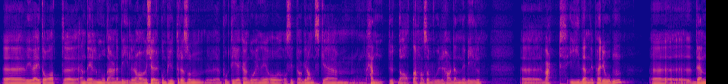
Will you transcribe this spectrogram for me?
Eh, vi vet òg at eh, en del moderne biler har jo kjørecomputere som eh, politiet kan gå inn i og, og sitte og granske, mm, hente ut data. Altså hvor har denne bilen vært i denne perioden? Den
